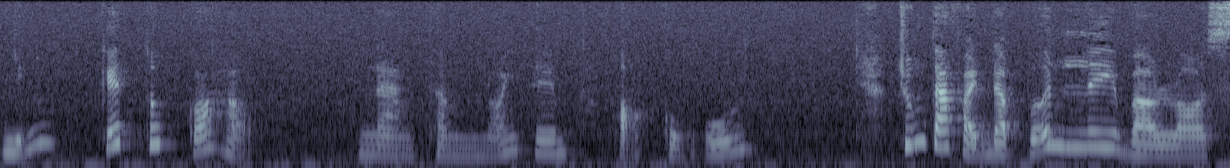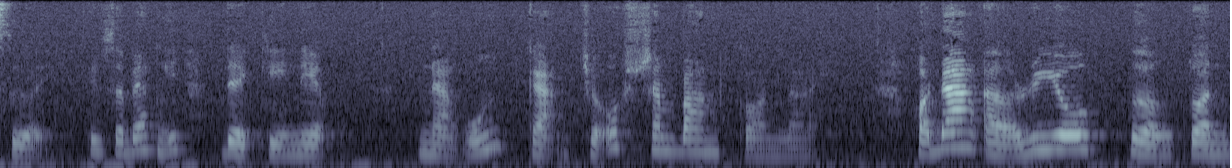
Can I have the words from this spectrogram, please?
những kết thúc có hậu. Nàng thầm nói thêm, họ cùng uống. Chúng ta phải đập vỡ ly vào lò sưởi, Elizabeth nghĩ, để kỷ niệm. Nàng uống cạn chỗ champagne còn lại. Họ đang ở Rio hưởng tuần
